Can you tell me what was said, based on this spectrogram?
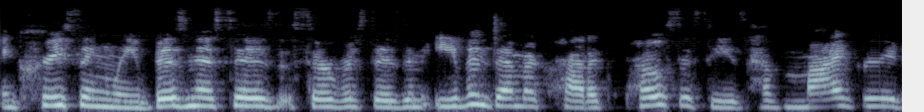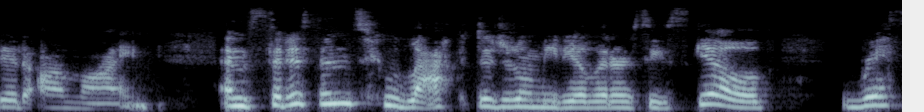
Increasingly, businesses, services, and even democratic processes have migrated online, and citizens who lack digital media literacy skills risk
